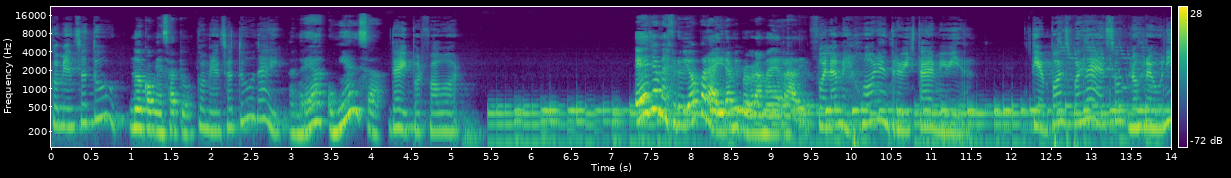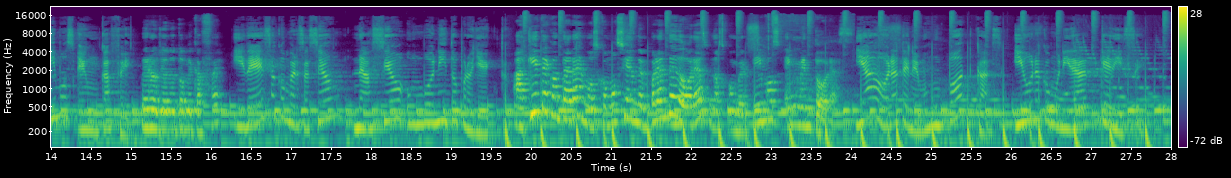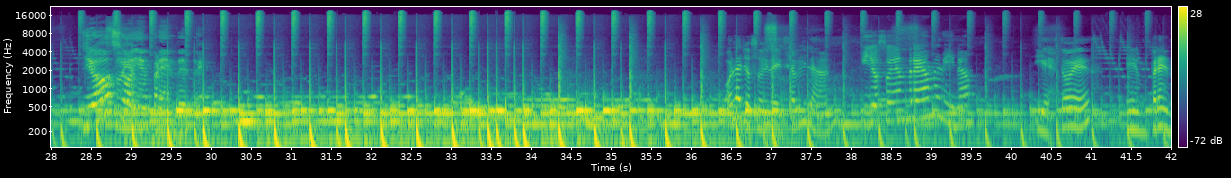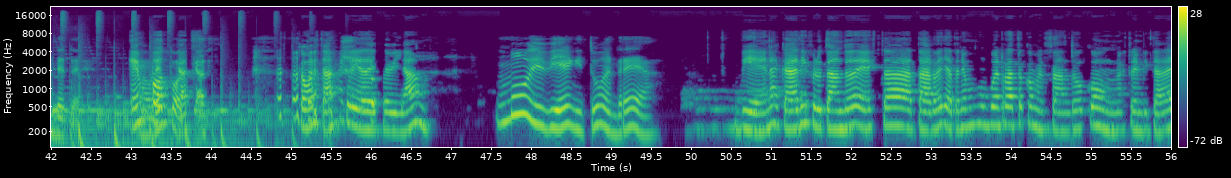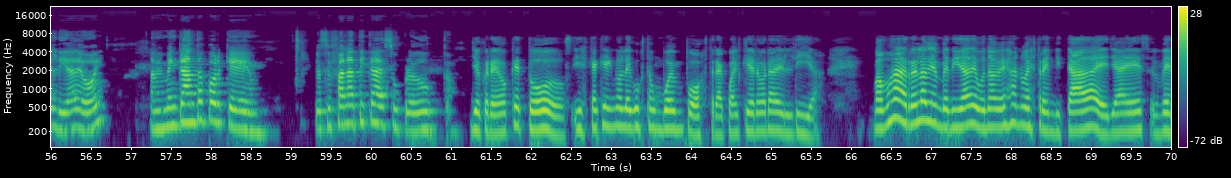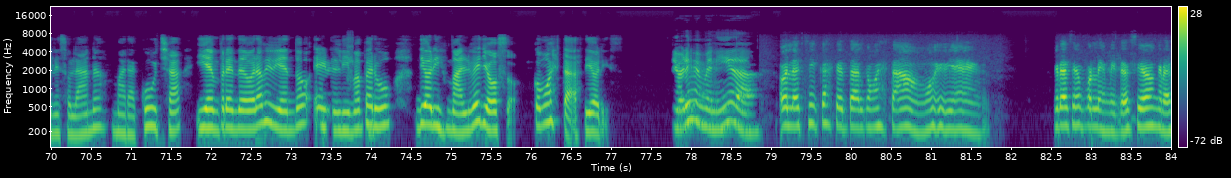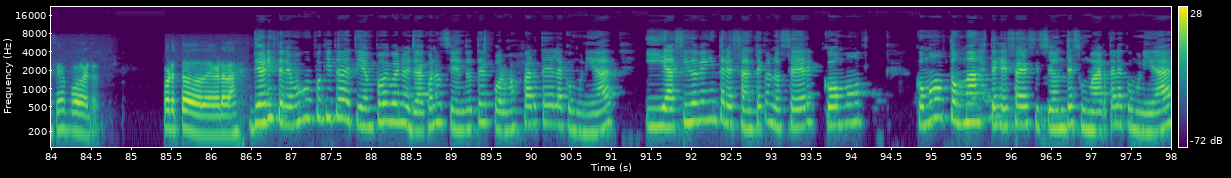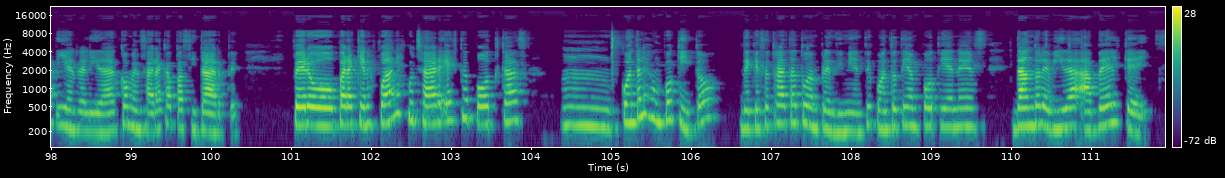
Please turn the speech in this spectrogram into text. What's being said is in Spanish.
Comienza tú. No, comienza tú. Comienza tú, Day. Andrea, comienza. Day, por favor. Ella me escribió para ir a mi programa de radio. Fue la mejor entrevista de mi vida. Tiempo después de eso, nos reunimos en un café. Pero yo no tomé café. Y de esa conversación nació un bonito proyecto. Aquí te contaremos cómo siendo emprendedoras nos convertimos en mentoras. Y ahora tenemos un podcast y una comunidad que dice... Yo soy Emprendete. Hola, yo soy Daisy Avilán Y yo soy Andrea Medina y esto es Empréndete. en podcast. ¿Cómo estás, mi querida Daisy Vilán? Muy bien, ¿y tú, Andrea? Bien, acá disfrutando de esta tarde. Ya tenemos un buen rato conversando con nuestra invitada del día de hoy. A mí me encanta porque yo soy fanática de su producto. Yo creo que todos, y es que a quien no le gusta un buen postre a cualquier hora del día. Vamos a darle la bienvenida de una vez a nuestra invitada. Ella es venezolana, maracucha y emprendedora viviendo en Lima, Perú, Diorismal Belloso. ¿Cómo estás, Dioris? Dioris, bienvenida. Hola chicas, ¿qué tal? ¿Cómo están? Muy bien. Gracias por la invitación, gracias por, por todo, de verdad. Dioris, tenemos un poquito de tiempo y bueno, ya conociéndote, formas parte de la comunidad y ha sido bien interesante conocer cómo, cómo tomaste esa decisión de sumarte a la comunidad y en realidad comenzar a capacitarte. Pero para quienes puedan escuchar este podcast, mm, cuéntales un poquito de qué se trata tu emprendimiento y cuánto tiempo tienes dándole vida a Bell Cakes.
